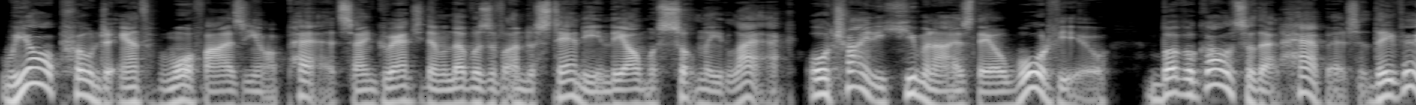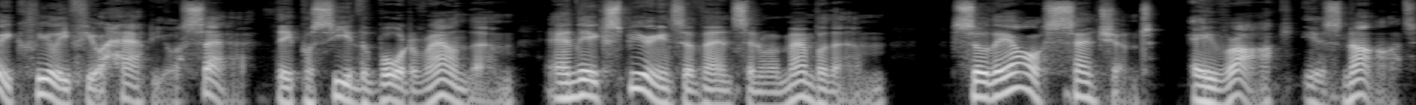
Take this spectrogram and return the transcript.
We are prone to anthropomorphizing our pets and granting them levels of understanding they almost certainly lack, or trying to humanize their worldview, but regardless of that habit, they very clearly feel happy or sad, they perceive the world around them, and they experience events and remember them. So they are sentient. A rock is not.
